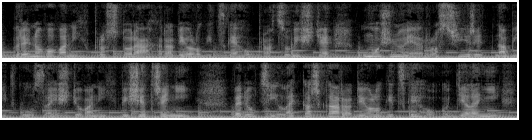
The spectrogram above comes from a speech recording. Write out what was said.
v renovovaných prostorách radiologického pracoviště, umožňuje rozšířit nabídku zajišťovaných vyšetření. Vedoucí lékařka radiologického oddělení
